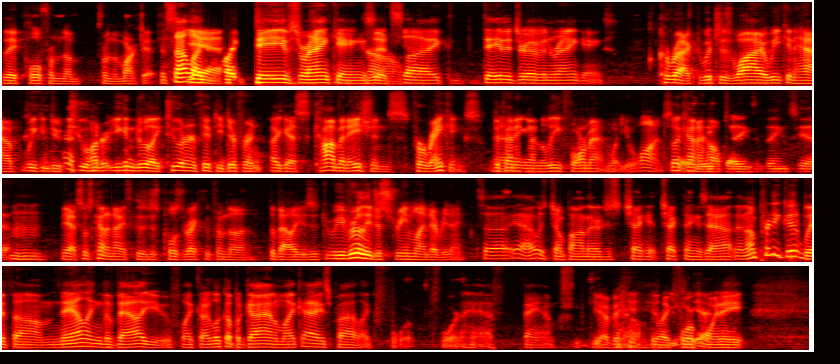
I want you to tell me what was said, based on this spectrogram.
they pull from the from the market It's not like Yeah. like Dave's rankings. No. It's like data driven rankings. Correct which is why we can have we can do 200 you can do like 250 different i guess combinations for rankings Yeah. depending on the league format and what you want so it Uh, kind of helps settings and things. Yeah. hmm yeah so it's kind of nice because it just pulls directly from the the values it, we've really just streamlined everything So yeah, I always jump on there, just check it, check things out, and I'm pretty good with um nailing the value. Like I look up a guy and I'm like, ah, he's probably like four, four and a half. Bam, yeah you know, be like Yeah. four point eight.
